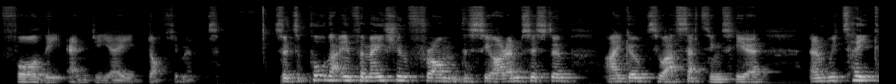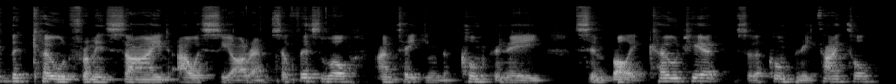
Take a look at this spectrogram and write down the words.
for the NDA document. So to pull that information from the CRM system, I go to our settings here and we take the code from inside our CRM. So first of all, I'm taking the company symbolic code here, so the company title.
